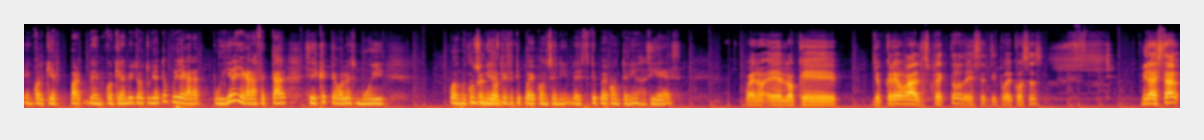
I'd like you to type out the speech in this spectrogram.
en cualquier parte, en cualquier ámbito de tu vida te puede llegar a, pudiera llegar a afectar si es que te vuelves muy, pues muy consumidor de este tipo de, de este tipo de contenidos, así es. Bueno, eh, lo que yo creo al respecto de este tipo de cosas, mira, está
